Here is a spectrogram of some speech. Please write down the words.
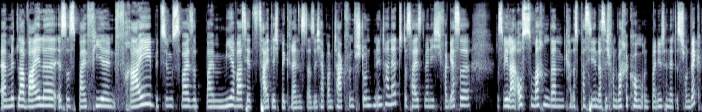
Äh, mittlerweile ist es bei vielen frei, beziehungsweise bei mir war es jetzt zeitlich begrenzt. Also ich habe am Tag fünf Stunden Internet. Das heißt, wenn ich vergesse, das WLAN auszumachen, dann kann es passieren, dass ich von Wache komme und mein Internet ist schon weg.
